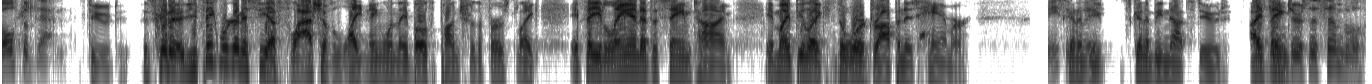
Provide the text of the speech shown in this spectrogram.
Both of them. dude, it's gonna. You think we're gonna see a flash of lightning when they both punch for the first? Like, if they land at the same time, it might be like Thor dropping his hammer. It's gonna be. It's gonna be nuts, dude. I think. Avengers assemble.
